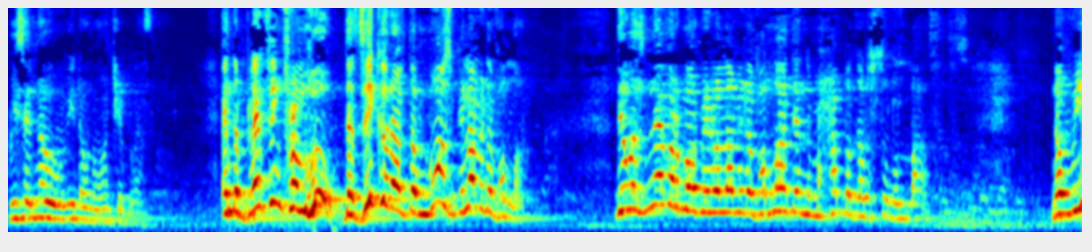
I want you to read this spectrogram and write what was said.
we say, no, we don't want your blessing. And the blessing from who? The zikr of the most beloved of Allah. There was never more beloved of Allah than the Muhammad Rasulullah. Now we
